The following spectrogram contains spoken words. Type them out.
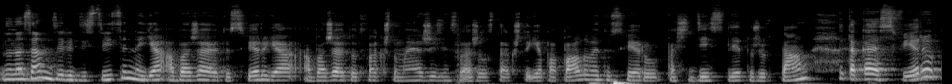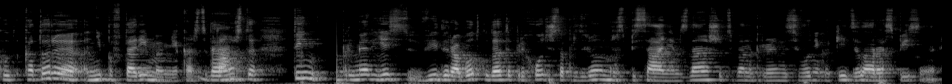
Но на самом деле, действительно, я обожаю эту сферу, я обожаю тот факт, что моя жизнь сложилась так, что я попала в эту сферу почти 10 лет уже там. Это такая сфера, которая неповторимая, мне кажется, да. потому что ты, например, есть виды работ, куда ты приходишь с определенным расписанием, знаешь, у тебя, например, на сегодня какие дела расписаны.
